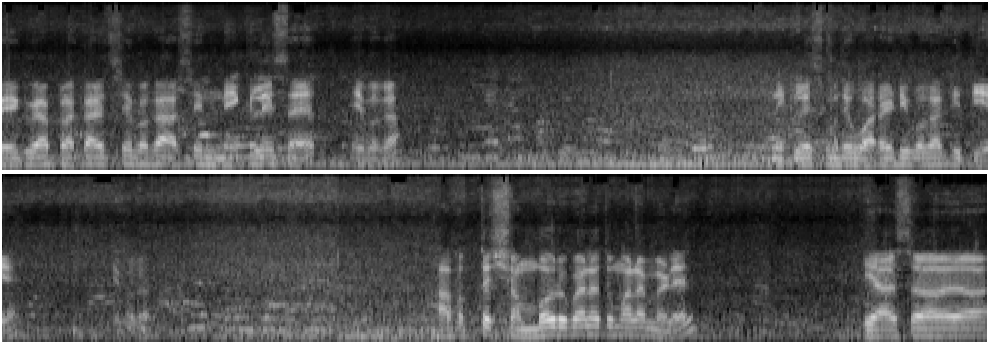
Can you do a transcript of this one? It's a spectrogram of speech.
वेगवेगळ्या प्रकारचे बघा असे नेकलेस आहेत. हे बघा. नेकलेसमध्ये व्हरायटी बघा किती आहे. हे बघा. हा फक्त शंभर रुपयाला तुम्हाला मिळेल. हे असं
